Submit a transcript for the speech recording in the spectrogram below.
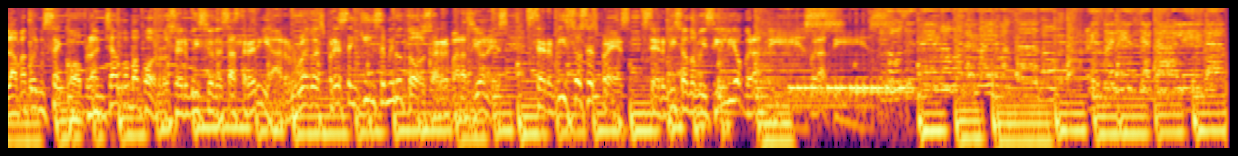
Lavado en seco, planchado a vapor, servicio de sastrería, ruedo express en 15 minutos, reparaciones, servicios express, servicio a domicilio gratis. Gratis. Con sistema moderno y avanzado, experiencia, calidad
